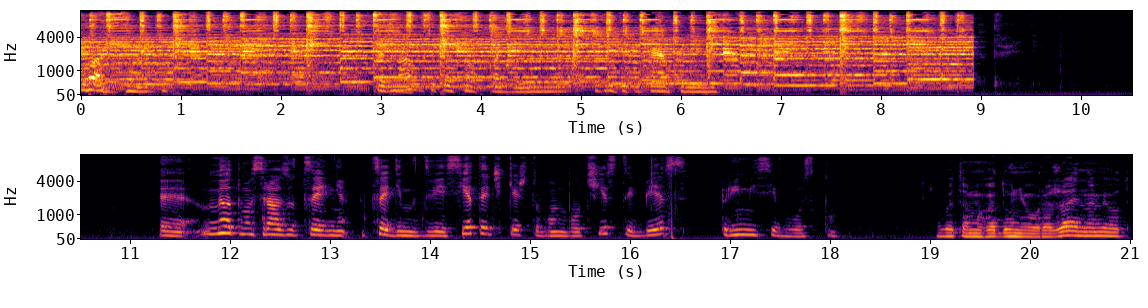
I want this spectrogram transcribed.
Классно. Такое совпадение? Смотрите, какая прелесть. Э, Мед мы сразу цедим, цедим в две сеточки, чтобы он был чистый, без примеси воска. В этом году не урожай на мед.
